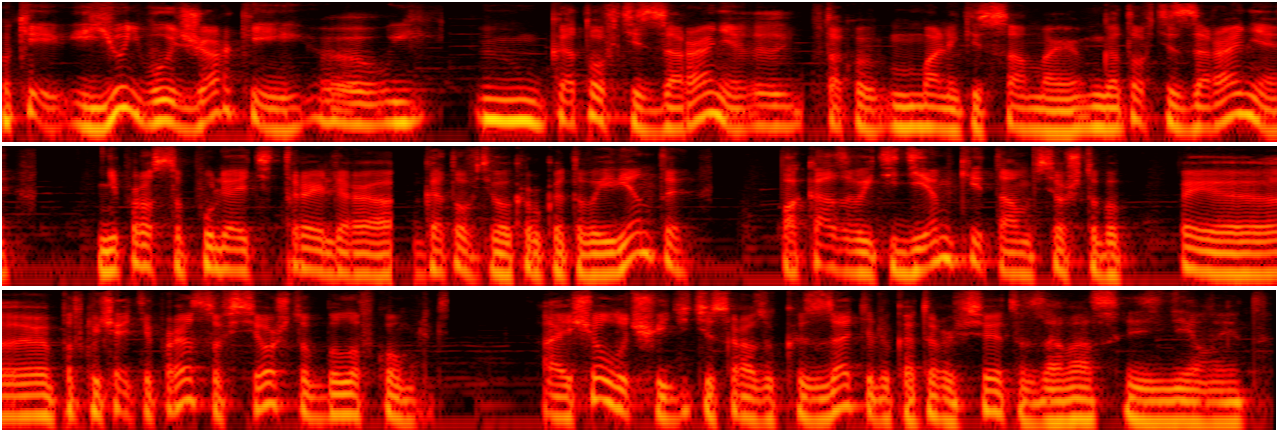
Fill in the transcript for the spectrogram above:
Окей, июнь будет жаркий. Готовьтесь заранее. Э, такой маленький самый. Готовьтесь заранее. Не просто пуляйте трейлер, а готовьте вокруг этого ивенты. Показывайте демки, там все, чтобы э, подключайте прессу, все, чтобы было в комплексе. А еще лучше идите сразу к издателю, который все это за вас сделает.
